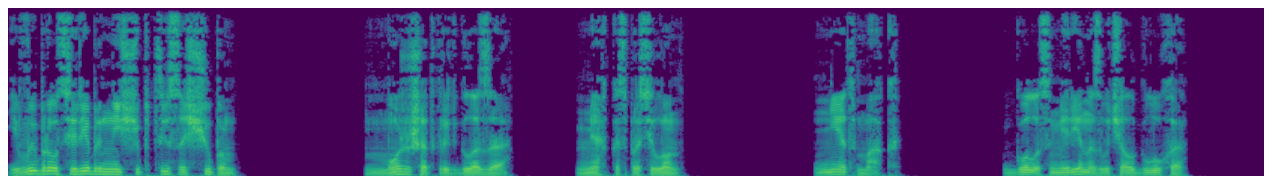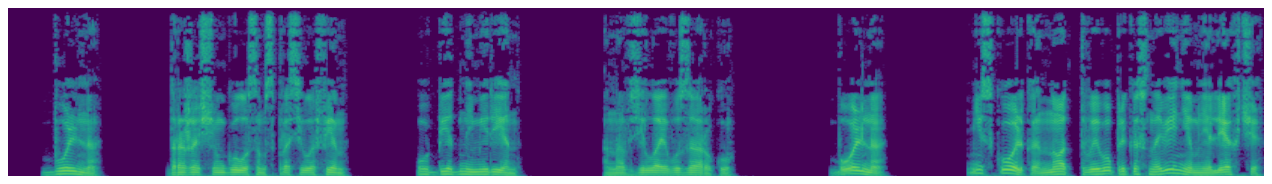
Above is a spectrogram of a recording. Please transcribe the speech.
и выбрал серебряные щипцы со щупом. «Можешь открыть глаза?» — мягко спросил он. «Нет, маг». Голос Мирена звучал глухо. «Больно?» — дрожащим голосом спросила Фен. «О, бедный Мирен!» Она взяла его за руку. «Больно?» «Нисколько, но от твоего прикосновения мне легче».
